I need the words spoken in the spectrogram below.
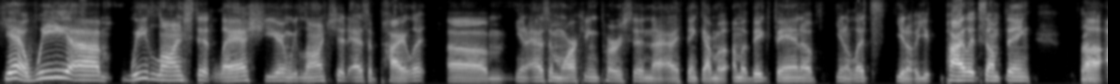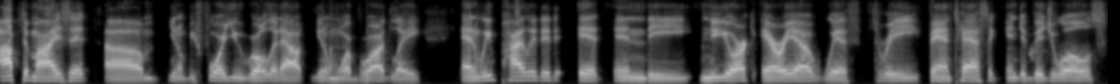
Yeah, we um, we launched it last year, and we launched it as a pilot. Um, you know, as a marketing person, I, I think I'm a I'm a big fan of you know let's you know you pilot something right. uh, optimize it, um, you know, before you roll it out, you know, more broadly. And we piloted it in the New York area with three fantastic individuals,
